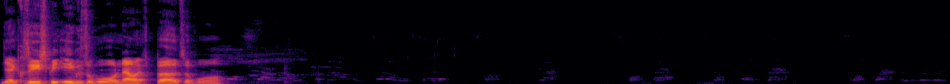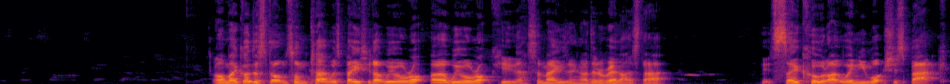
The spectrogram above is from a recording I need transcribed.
Yeah, because it used to be Eagles of War, now it's Birds of War. Oh my god, the Storm Storm Cloud was basically like we will rock, uh, we will rock you. That's amazing. I didn't realise that. It's so cool, like when you watch this back,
